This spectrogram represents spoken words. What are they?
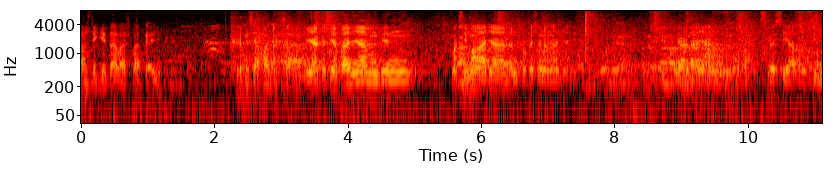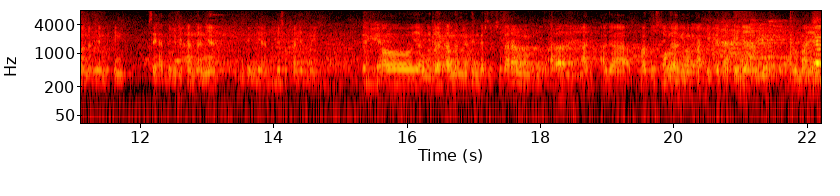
Pasti hmm. kita waspadai. Ya, kesiapannya? Ya kesiapannya mungkin maksimal aja dan profesional aja gitu. Nggak ada yang apa spesial harus gimana. Yang penting sehat dulu di tantannya mungkin lihat besok aja main kalau yang di kanan tim Persib sekarang agak bagus juga gitu kaki ke kakinya lumayan.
